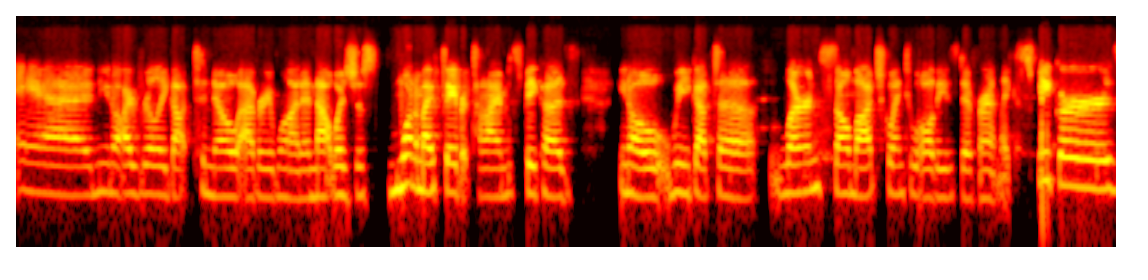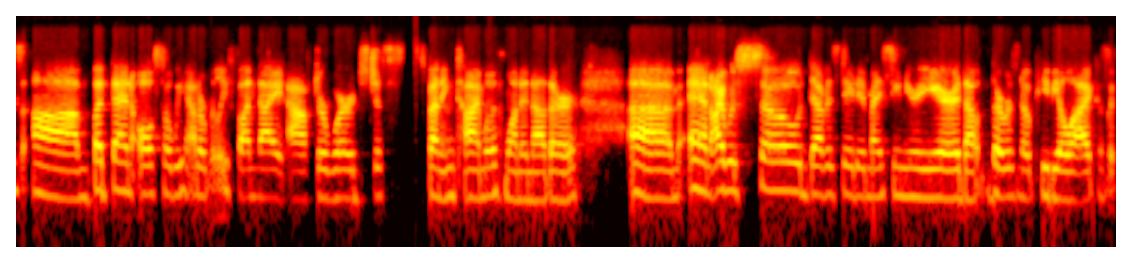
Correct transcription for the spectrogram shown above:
and, you know, I really got to know everyone. And that was just one of my favorite times because, you know, we got to learn so much going to all these different like speakers. Um, but then also we had a really fun night afterwards, just spending time with one another. Um, and I was so devastated my senior year that there was no PBLI because of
